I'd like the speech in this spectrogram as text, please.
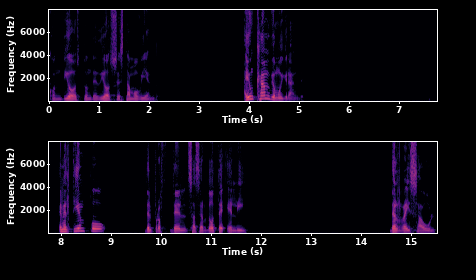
con Dios donde Dios se está moviendo. Hay un cambio muy grande. En el tiempo del, del sacerdote Elí, del rey Saúl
